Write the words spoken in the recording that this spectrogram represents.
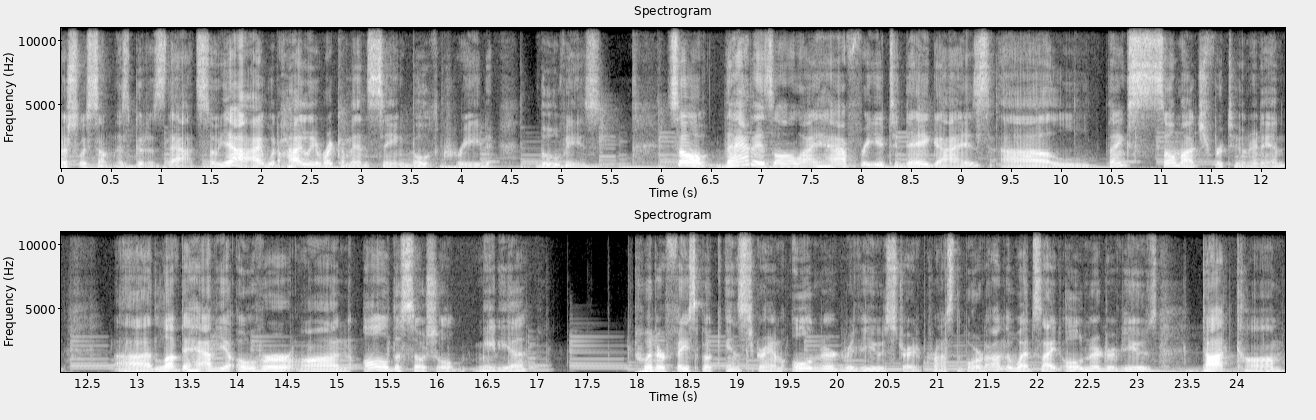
especially something as good as that. So, yeah, I would highly recommend seeing both Creed movies. So, that is all I have for you today, guys. Uh, thanks so much for tuning in. Uh, I'd love to have you over on all the social media Twitter, Facebook, Instagram, Old Nerd Reviews, straight across the board on the website, oldnerdreviews.com.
